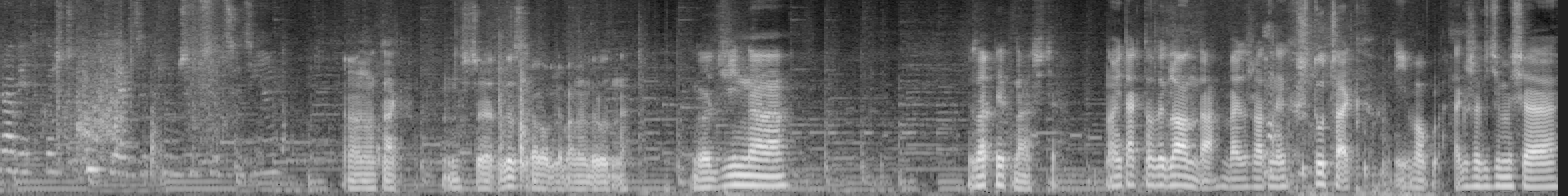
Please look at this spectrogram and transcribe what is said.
Prawie, tylko jeszcze kupię, jak zwykle muszę przetrzeć, nie? A no tak. Jeszcze lustro w ogóle mamy brudne. Godzina za 15. No i tak to wygląda, bez żadnych sztuczek i w ogóle. Także widzimy się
